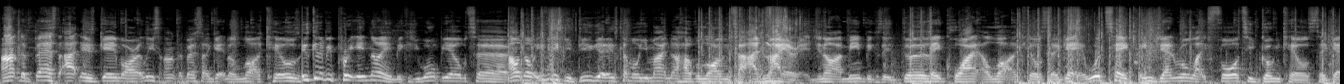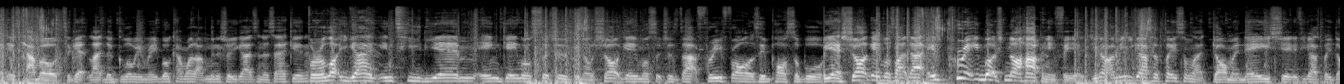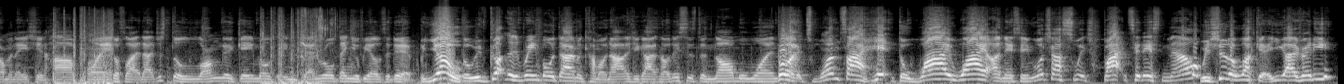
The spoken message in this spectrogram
aren't the best at this game or at least aren't the best at getting a lot of kills. It's going to be pretty annoying because you won't be able to, I don't know, even if you do get this camo, you might not have long to admire it. You know what I mean? Because it does take quite a lot of kills to get. It would take, in general, like 40 gun kills to get this camo, to get like the glowing rainbow camo that I'm going to show you guys in a second. For a lot of you guys in TDM, in game modes such as, you know, short game modes such as that, free for all is impossible. But yeah, short game modes like that is pretty much not happening for you. Do you know what I mean? You guys have to play some like domination, if you guys play domination, hard point, stuff like that. Just the longer game modes in general, then you'll be able to do it. But yo, so we've got the rainbow diamond camo now, as you guys know. This is the normal one. But once I hit the YY on this thing, once I switch back to this now, we should unlock it. Are you guys ready?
